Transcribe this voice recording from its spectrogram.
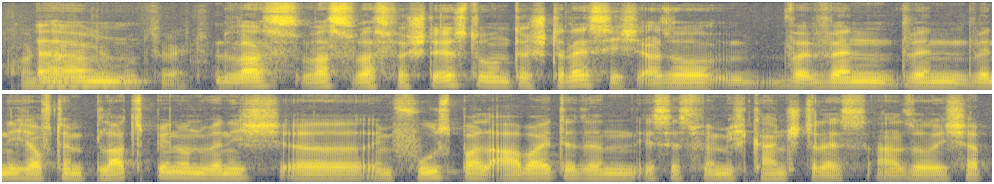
konnte man ähm, gut zurecht? Was, was, was verstehst du unter stressig? Also wenn, wenn, wenn ich auf dem Platz bin und wenn ich äh, im Fußball arbeite, dann ist es für mich kein Stress. Also ich habe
